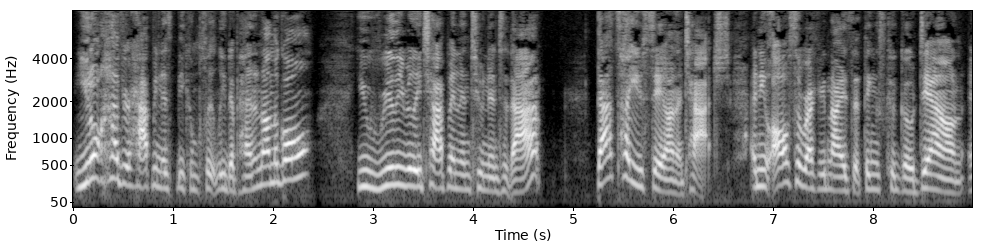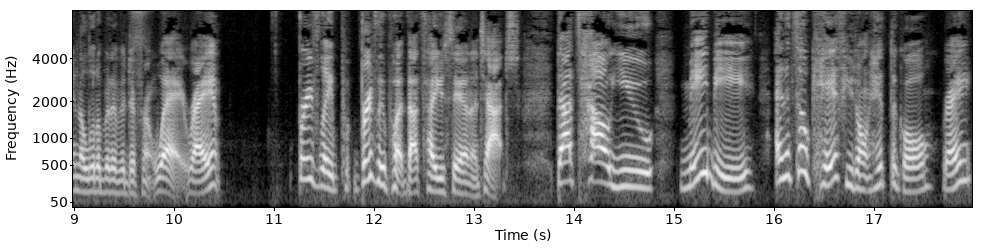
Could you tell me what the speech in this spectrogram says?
you don't have your happiness be completely dependent on the goal. You really, really tap in and tune into that. That's how you stay unattached. And you also recognize that things could go down in a little bit of a different way, right? Briefly, briefly put, that's how you stay unattached. That's how you maybe, and it's okay if you don't hit the goal, right?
